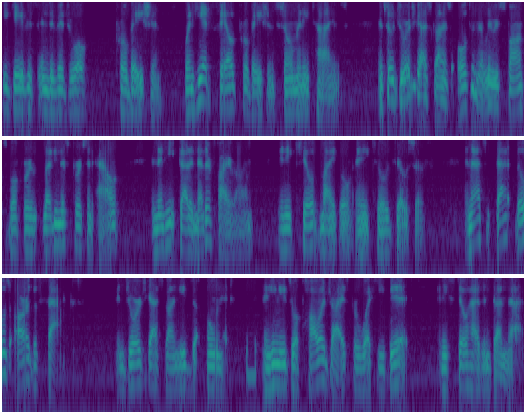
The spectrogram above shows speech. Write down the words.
he gave this individual probation when he had failed probation so many times. And so George Gascon is ultimately responsible for letting this person out. And then he got another firearm and he killed Michael and he killed Joseph. And that's that those are the facts. And George Gascon needs to own it and he needs to apologize for what he did, and he still hasn't done that.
